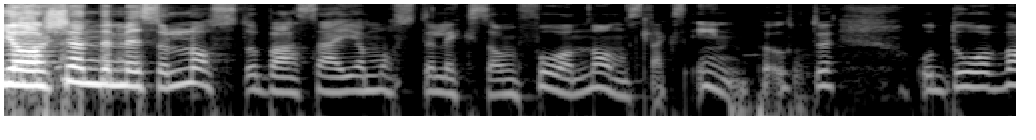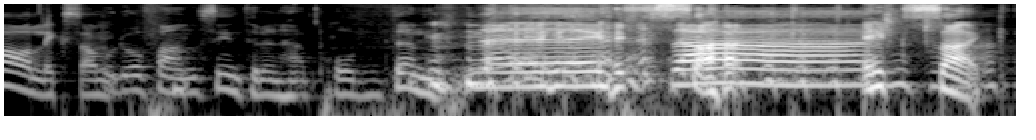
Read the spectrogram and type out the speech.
jag kände mig så lost och bara så här, jag måste liksom få någon slags input. Och då var liksom... Och då fanns inte den här podden. Nej, exakt. Exakt.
